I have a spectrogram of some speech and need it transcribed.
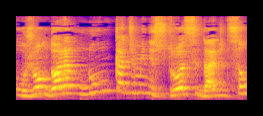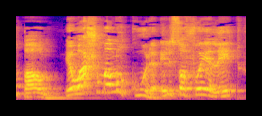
o João Dória nunca administrou a cidade de São Paulo. Eu acho uma loucura. Ele só foi eleito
